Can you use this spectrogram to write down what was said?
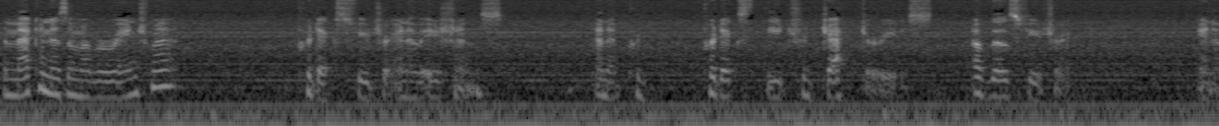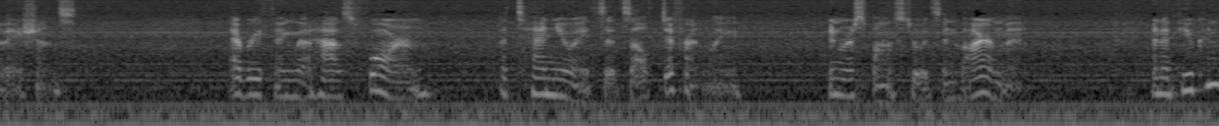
the mechanism of arrangement predicts future innovations, and it pre- predicts the trajectories of those future innovations. Everything that has form attenuates itself differently in response to its environment. And if you can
